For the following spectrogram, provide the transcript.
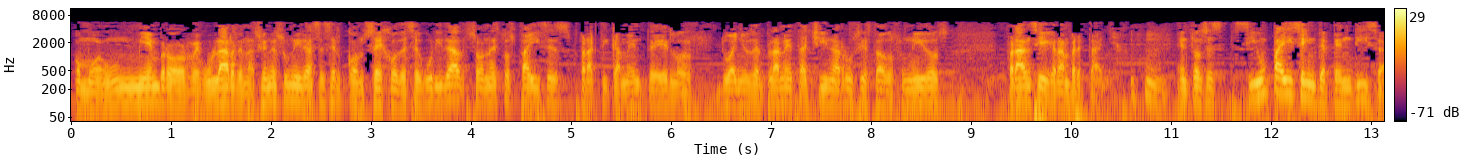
como un miembro regular de Naciones Unidas es el Consejo de Seguridad. Son estos países prácticamente los dueños del planeta, China, Rusia, Estados Unidos, Francia y Gran Bretaña. Entonces, si un país se independiza,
